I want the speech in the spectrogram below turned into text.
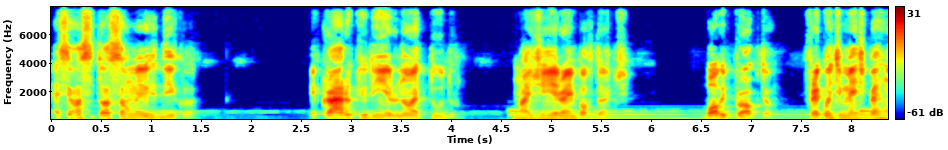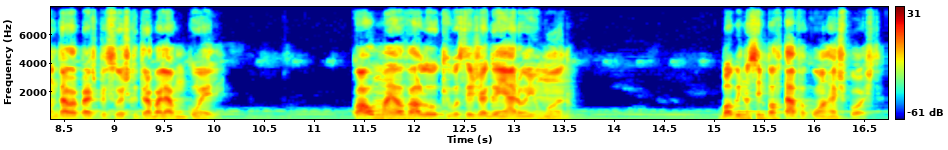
essa é uma situação meio ridícula. É claro que o dinheiro não é tudo, mas dinheiro é importante. Bob Proctor frequentemente perguntava para as pessoas que trabalhavam com ele: Qual o maior valor que vocês já ganharam em um ano? Bob não se importava com a resposta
